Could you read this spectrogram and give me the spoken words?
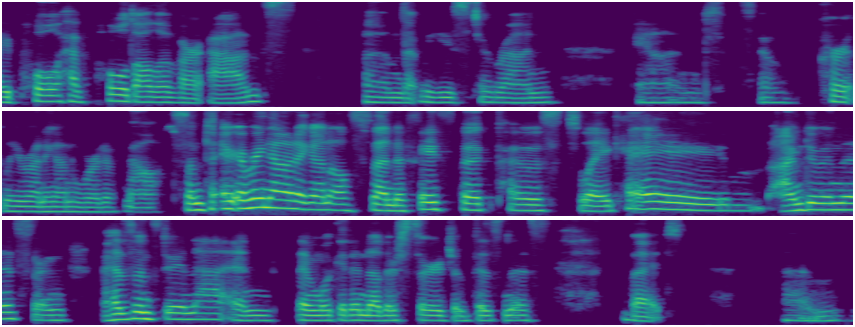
I, I pull have pulled all of our ads um, that we used to run, and so currently running on word of mouth. Sometimes every now and again, I'll send a Facebook post like, "Hey, I'm doing this," or "My husband's doing that," and then we'll get another surge of business. But um,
